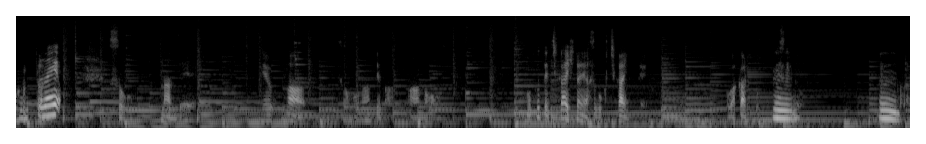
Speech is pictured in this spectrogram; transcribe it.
本当だよ。そう。なんで、でまあ、その、なんていうか、あの、僕って近い人にはすごく近いので、ね、わかると思うんですけど、うんだ。から、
